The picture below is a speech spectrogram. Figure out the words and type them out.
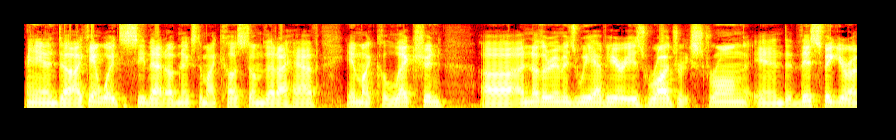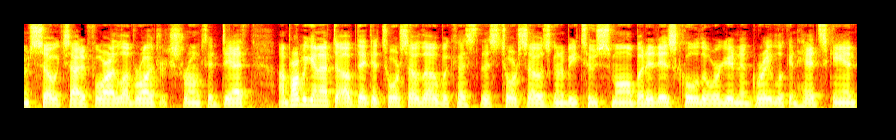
And uh, I can't wait to see that up next to my custom that I have in my collection. Uh, another image we have here is Roderick Strong, and this figure I'm so excited for. I love Roderick Strong to death. I'm probably going to have to update the torso, though, because this torso is going to be too small, but it is cool that we're getting a great-looking head scan.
